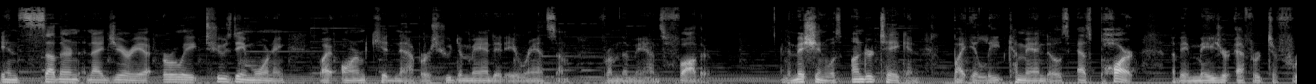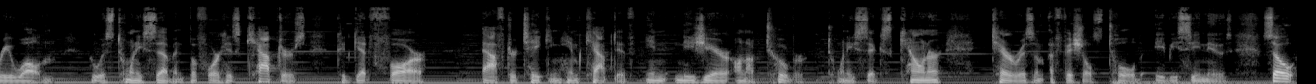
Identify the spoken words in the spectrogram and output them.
in southern Nigeria early Tuesday morning by armed kidnappers who demanded a ransom from the man's father. The mission was undertaken by elite commandos as part of a major effort to free Walton, who was 27, before his captors could get far after taking him captive in Niger on October 26. Counter terrorism officials told ABC News. So,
